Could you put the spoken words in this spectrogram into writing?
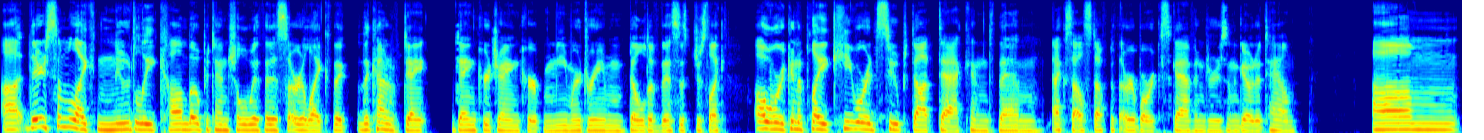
Uh, there's some like noodly combo potential with this, or like the, the kind of dank, dank or jank or meme or dream build of this is just like, oh, we're gonna play keyword soup dot deck and then exile stuff with Urborg Scavengers and go to town. Um,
